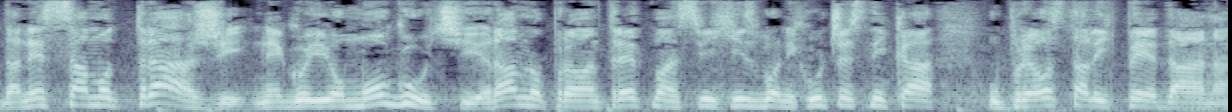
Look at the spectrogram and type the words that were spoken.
da ne samo traži, nego i omogući ravnopravan tretman svih izbornih učesnika u preostalih 5 dana.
